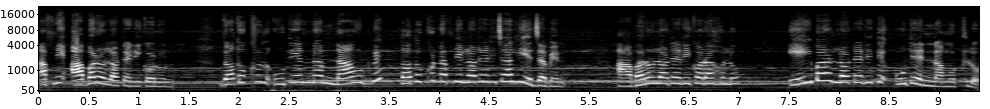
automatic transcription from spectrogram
আপনি আবারও লটারি করুন। যতক্ষণ উটের নাম না উঠবে, ততক্ষণ আপনি লটারি চালিয়ে যাবেন। আবারও লটারি করা হলো। এইবার লটারিতে উটের নাম উঠল।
